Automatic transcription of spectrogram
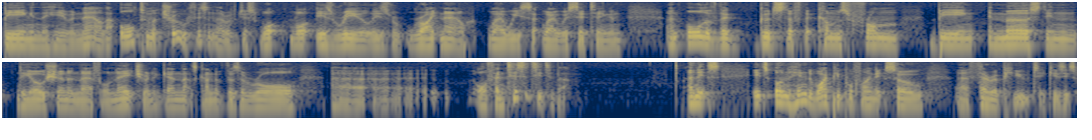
being in the here and now, that ultimate truth, isn't there, of just what, what is real is right now, where we where we're sitting, and and all of the good stuff that comes from being immersed in the ocean and therefore nature. And again, that's kind of there's a raw uh, authenticity to that and it's it's unhindered. Why people find it so uh, therapeutic is it's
